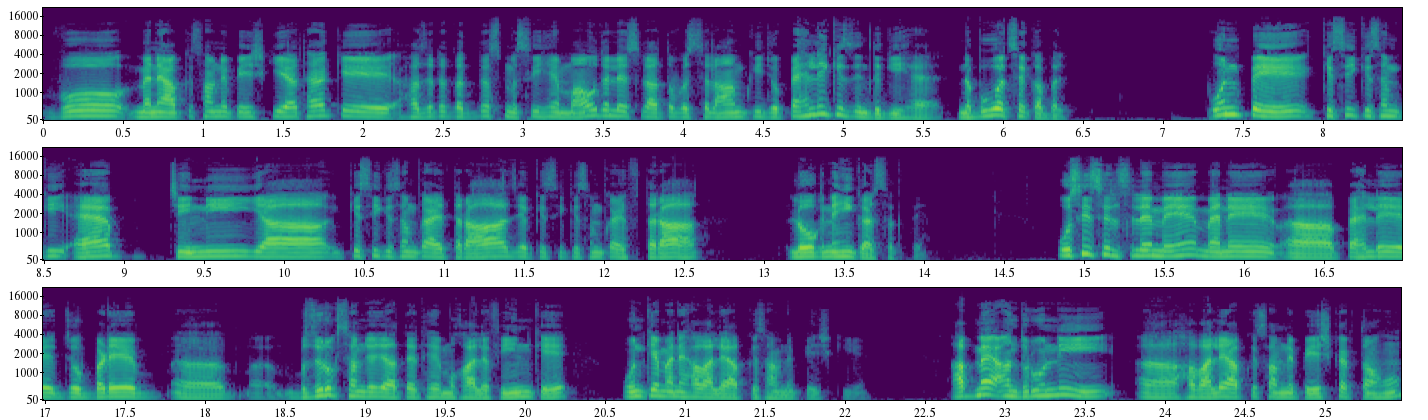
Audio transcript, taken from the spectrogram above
وہ میں نے آپ کے سامنے پیش کیا تھا کہ حضرت اقدس مسیح ماؤد علیہ السلاۃ والسلام کی جو پہلے کی زندگی ہے نبوت سے قبل ان پہ کسی قسم کی ایپ چینی یا کسی قسم کا اعتراض یا کسی قسم کا افطرا لوگ نہیں کر سکتے۔ اسی سلسلے میں میں نے پہلے جو بڑے بزرگ سمجھے جاتے تھے مخالفین کے، ان کے میں نے حوالے آپ کے سامنے پیش کیے۔ اب میں اندرونی حوالے آپ کے سامنے پیش کرتا ہوں۔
